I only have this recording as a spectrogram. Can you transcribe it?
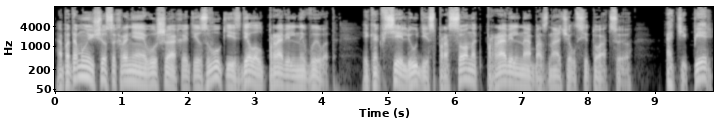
А потому, еще сохраняя в ушах эти звуки, сделал правильный вывод. И, как все люди с просонок, правильно обозначил ситуацию. А теперь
